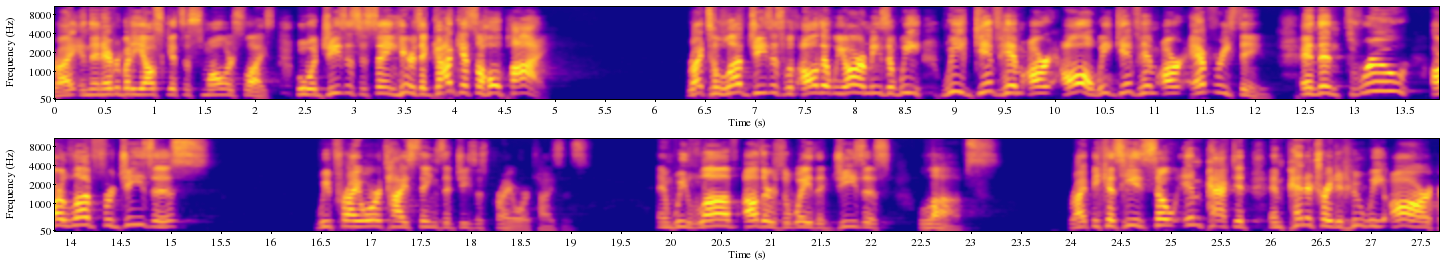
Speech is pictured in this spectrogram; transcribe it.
right? And then everybody else gets a smaller slice. But what Jesus is saying here is that God gets the whole pie right to love jesus with all that we are means that we we give him our all we give him our everything and then through our love for jesus we prioritize things that jesus prioritizes and we love others the way that jesus loves right? Because he's so impacted and penetrated who we are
